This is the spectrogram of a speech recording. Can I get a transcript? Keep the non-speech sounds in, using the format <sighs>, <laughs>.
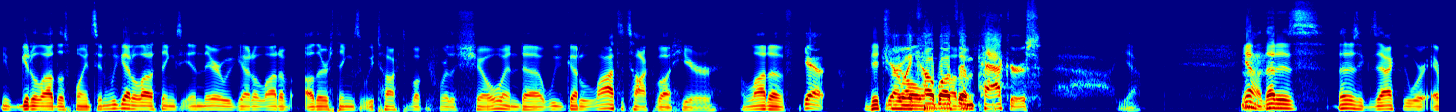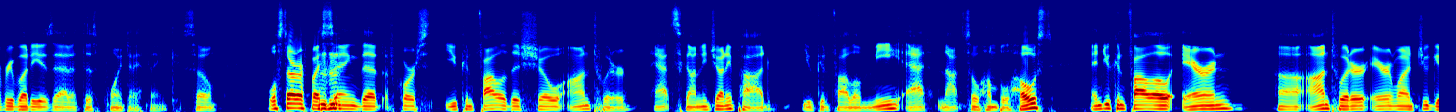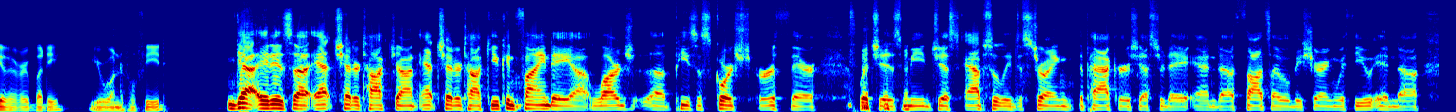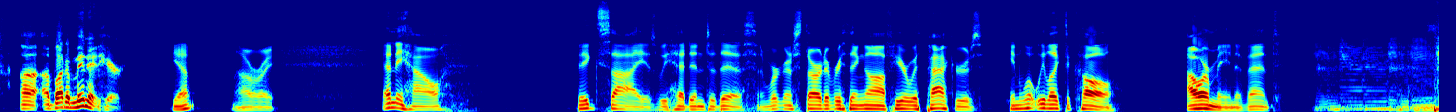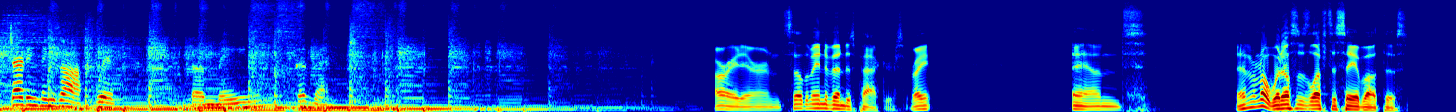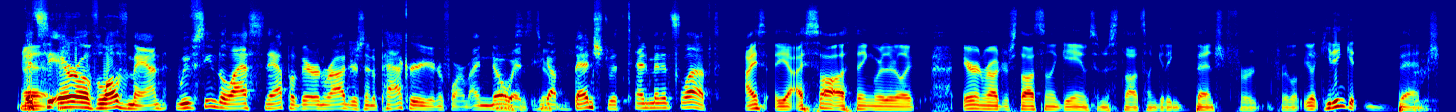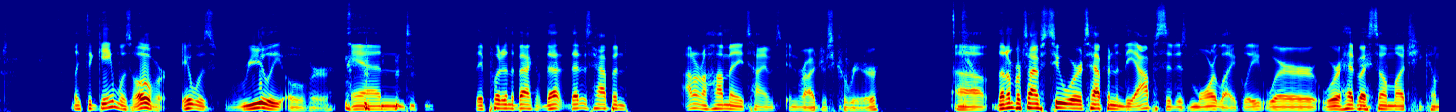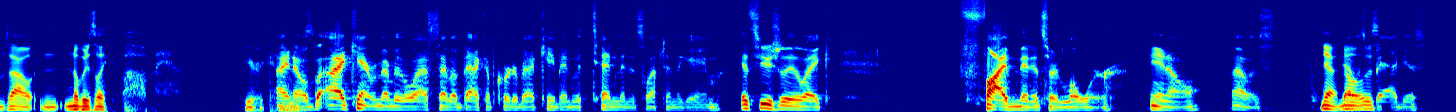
you get a lot of those points in. We got a lot of things in there. We got a lot of other things that we talked about before the show, and uh, we've got a lot to talk about here. A lot of yeah, vitriol. Yeah, like how about them of, Packers? <sighs> Yeah, yeah, mm-hmm. that is that is exactly where everybody is at at this point. I think so. We'll start off by mm-hmm. saying that, of course, you can follow this show on Twitter at Scotty Johnny Pod. You can follow me at Not So Humble Host, and you can follow Aaron uh, on Twitter. Aaron, why don't you give everybody your wonderful feed? Yeah, it is uh, at Cheddar Talk, John. At Cheddar Talk, you can find a uh, large uh, piece of scorched earth there, which is me <laughs> just absolutely destroying the Packers yesterday, and uh, thoughts I will be sharing with you in uh, uh, about a minute here. Yep. All right. Anyhow, big sigh as we head into this, and we're going to start everything off here with Packers in what we like to call our main event. Starting things off with the main event. All right, Aaron. So the main event is Packers, right? And I don't know what else is left to say about this. It's uh, the era of love, man. We've seen the last snap of Aaron Rodgers in a Packer uniform. I know oh, it. He got benched with 10 minutes left. I yeah, I saw a thing where they're like Aaron Rodgers' thoughts on the games and his thoughts on getting benched for for like he didn't get benched. Like the game was over. It was really over, and <laughs> they put in the back of that. That has happened. I don't know how many times in Rodgers' career. Uh, the number of times too where it's happened in the opposite is more likely, where we're ahead by so much he comes out and nobody's like, oh man, here it comes. I know, but I can't remember the last time a backup quarterback came in with ten minutes left in the game. It's usually like five minutes or lower. You know, that was yeah, no, was it was bad. Yes,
